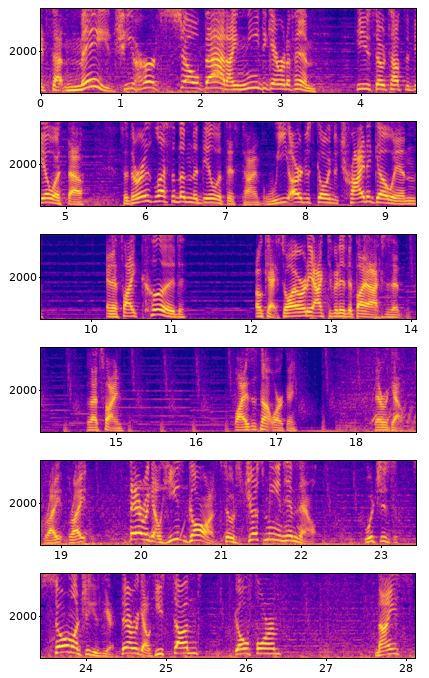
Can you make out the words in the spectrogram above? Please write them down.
it's that mage. He hurts so bad. I need to get rid of him. He's so tough to deal with though. So there is less of them to deal with this time. We are just going to try to go in, and if I could, okay, so I already activated it by accident, but that's fine. Why is this not working? There we go, right, right? There we go, he's gone. So it's just me and him now, which is so much easier. There we go, he's stunned. Go for him. Nice.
